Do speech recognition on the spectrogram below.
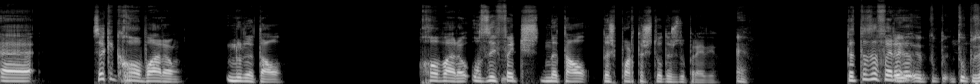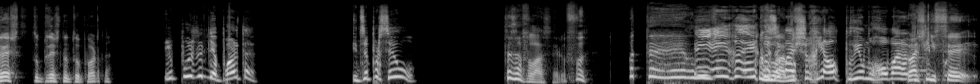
Ah, sabe o que é que roubaram no Natal? Roubaram os efeitos de Natal das portas todas do prédio. É. Estás a ver? Eh, Tu, tu, puseste, tu puseste na tua porta? Eu pus na minha porta e desapareceu. Estás a falar a sério? What the hell? É, é- é a coisa lá, mais surreal que podiam-me roubar. Eu acho que tipo- isso é.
